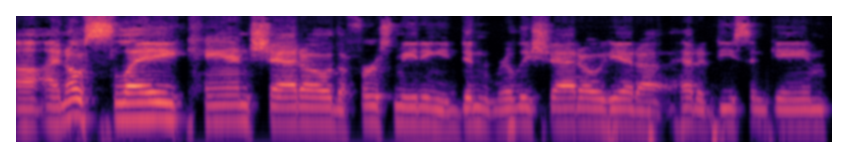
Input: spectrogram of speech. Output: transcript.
Uh, I know Slay can shadow. The first meeting he didn't really shadow. He had a had a decent game.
